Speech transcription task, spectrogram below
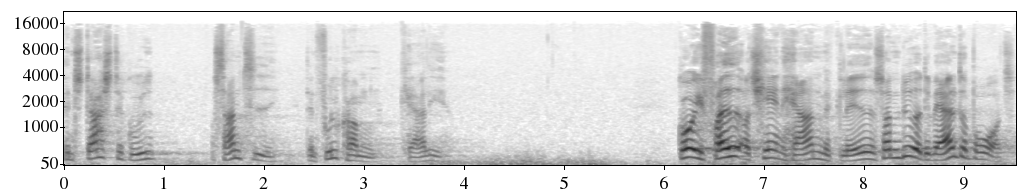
Den største Gud, og samtidig den fuldkommen kærlige. Gå i fred og tjen Herren med glæde. Sådan lyder det ved alterbordet.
